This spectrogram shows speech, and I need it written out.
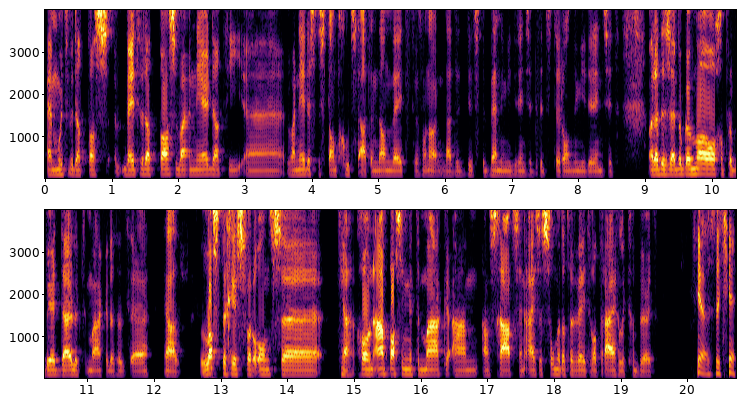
En moeten we dat pas, weten we dat pas wanneer, dat die, wanneer dus de stand goed staat. En dan weten we van, oh, nou, dit, is de bending die erin zit, dit is de ronding die erin zit. Maar dat is, heb ik wel geprobeerd duidelijk te maken dat het ja, lastig is voor ons ja, gewoon aanpassingen te maken aan, aan schaatsen en ijzers zonder dat we weten wat er eigenlijk gebeurt. Ja, dus dat je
